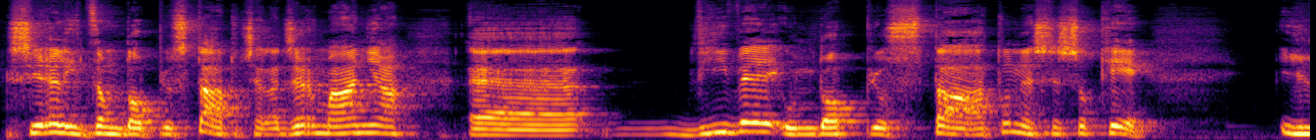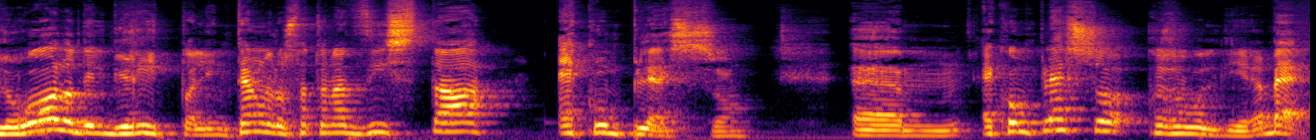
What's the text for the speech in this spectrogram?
si realizza un doppio Stato, cioè la Germania eh, vive un doppio Stato, nel senso che il ruolo del diritto all'interno dello Stato nazista è complesso. Um, è complesso cosa vuol dire? Beh,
